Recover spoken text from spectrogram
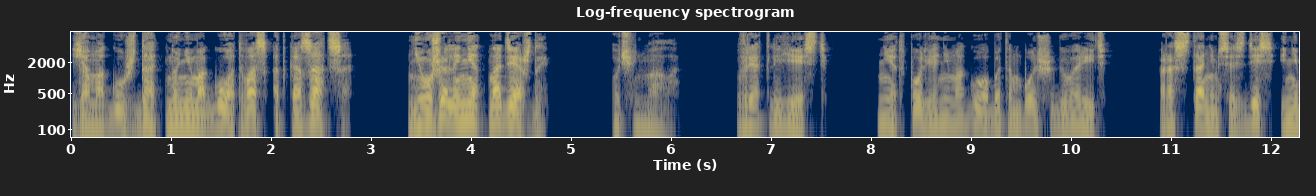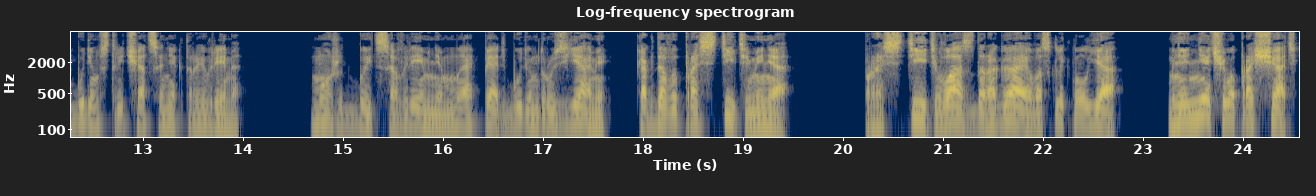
Я могу ждать, но не могу от вас отказаться. Неужели нет надежды? — Очень мало. Вряд ли есть. Нет, Поль, я не могу об этом больше говорить. Расстанемся здесь и не будем встречаться некоторое время. Может быть, со временем мы опять будем друзьями, когда вы простите меня. «Простить вас, дорогая!» — воскликнул я. «Мне нечего прощать,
